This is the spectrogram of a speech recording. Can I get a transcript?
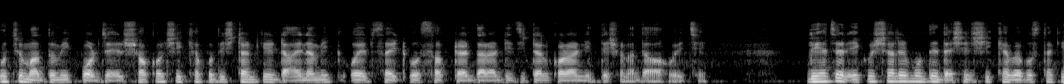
উচ্চ মাধ্যমিক পর্যায়ের সকল শিক্ষা প্রতিষ্ঠানকে ডায়নামিক ওয়েবসাইট ও সফটওয়্যার দ্বারা ডিজিটাল করার নির্দেশনা দেওয়া হয়েছে। দুই হাজার একুশ সালের মধ্যে দেশের শিক্ষা ব্যবস্থাকে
